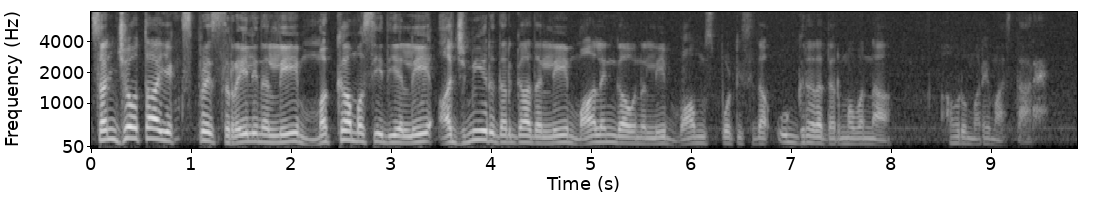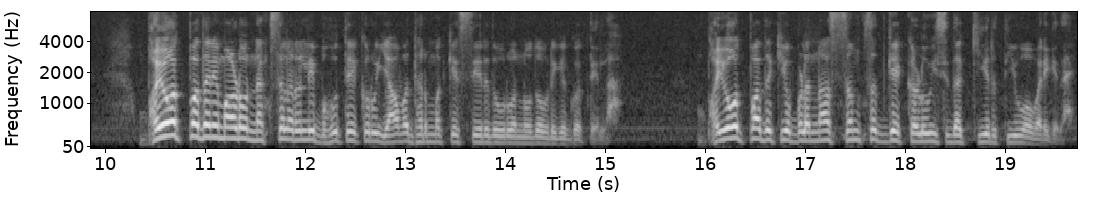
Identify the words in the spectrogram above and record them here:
ಸಂಜೋತಾ ಎಕ್ಸ್ಪ್ರೆಸ್ ರೈಲಿನಲ್ಲಿ ಮಕ್ಕಾ ಮಸೀದಿಯಲ್ಲಿ, ಅಜ್ಮೀರ್ ದರ್ಗಾದಲ್ಲಿ, ಮಾಲೆಂಗಾವ್ನಲ್ಲಿ ಬಾಂಬ್ ಸ್ಫೋಟಿಸಿದ ಉಗ್ರರ ಧರ್ಮವನ್ನ ಅವರು ಮರೆಮಾಚ್ತಾರೆ. ಭಯೋತ್ಪಾದನೆ ಮಾಡೋ ನಕ್ಸಲರಲ್ಲಿ ಬಹುತೇಕರು ಯಾವ ಧರ್ಮಕ್ಕೆ ಸೇರಿದವರು ಅನ್ನೋದು ಅವರಿಗೆ ಗೊತ್ತಿಲ್ಲ. ಭಯೋತ್ಪಾದಕಿಯೊಬ್ಬಳನ್ನ ಸಂಸತ್ಗೆ ಕಳುಹಿಸಿದ ಕೀರ್ತಿಯು ಅವರಿಗಿದೆ.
